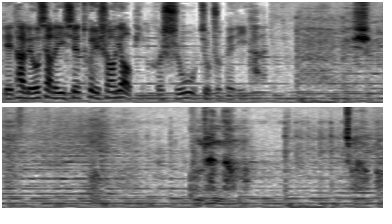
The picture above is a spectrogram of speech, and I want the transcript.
给他留下了一些退烧药品和食物，就准备离开。没行吗？共产党吗？总要帮，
